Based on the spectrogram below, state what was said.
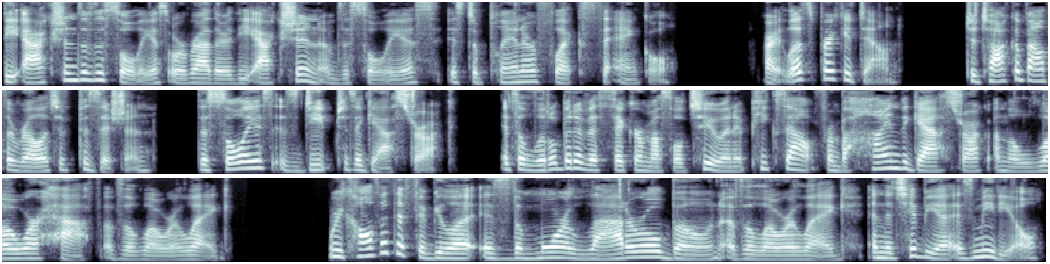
The actions of the soleus, or rather, the action of the soleus, is to plantar flex the ankle. All right, let's break it down. To talk about the relative position, the soleus is deep to the gastroc. It's a little bit of a thicker muscle too, and it peeks out from behind the gastroc on the lower half of the lower leg. Recall that the fibula is the more lateral bone of the lower leg, and the tibia is medial.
